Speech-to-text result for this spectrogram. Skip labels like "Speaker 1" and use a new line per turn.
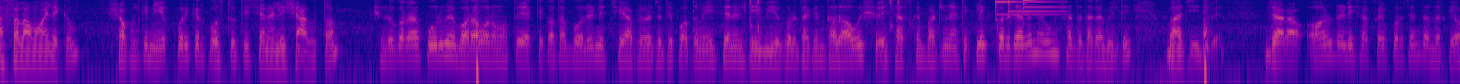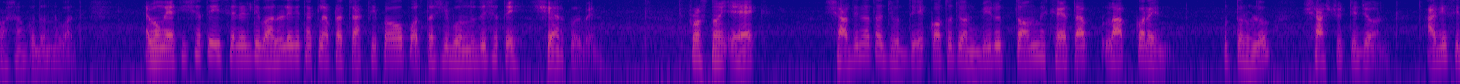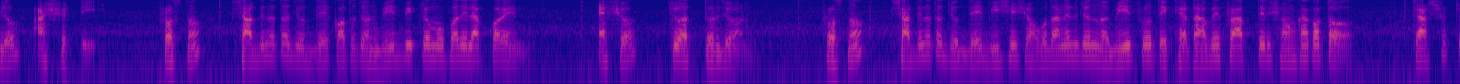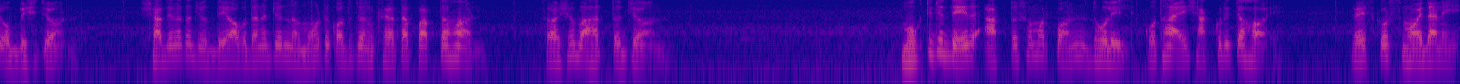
আসসালামু আলাইকুম সকলকে নিয়োগ পরীক্ষার প্রস্তুতি চ্যানেলে স্বাগতম শুরু করার পূর্বে বরাবর মতো একটি কথা বলে নিচ্ছি আপনারা যদি প্রথমে এই চ্যানেলটি ভিউ করে থাকেন তাহলে অবশ্যই সাবস্ক্রাইব বাটনে একটি ক্লিক করে যাবেন এবং সাথে থাকা বিলটি বাজিয়ে দেবেন যারা অলরেডি সাবস্ক্রাইব করেছেন তাদেরকে অসংখ্য ধন্যবাদ এবং একই সাথে এই চ্যানেলটি ভালো লেগে থাকলে আপনার চাকরি পাওয়া প্রত্যাশী বন্ধুদের সাথে শেয়ার করবেন প্রশ্ন এক স্বাধীনতা যুদ্ধে কতজন বীরুত্তম খেতাব লাভ করেন উত্তর হলো সাতষট্টি জন আগে ছিল আটষট্টি প্রশ্ন স্বাধীনতা যুদ্ধে কতজন বীর বিক্রম উপাধি লাভ করেন একশো চুয়াত্তর জন প্রশ্ন স্বাধীনতা যুদ্ধে বিশেষ অবদানের জন্য বীর প্রতীক্ষা খেতাবে প্রাপ্তির সংখ্যা কত চারশো চব্বিশ জন স্বাধীনতা যুদ্ধে অবদানের জন্য মোট কতজন খেতাব প্রাপ্ত হন ছয়শো বাহাত্তর জন মুক্তিযুদ্ধের আত্মসমর্পণ দলিল কোথায় স্বাক্ষরিত হয় রেসকোর্স ময়দানে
